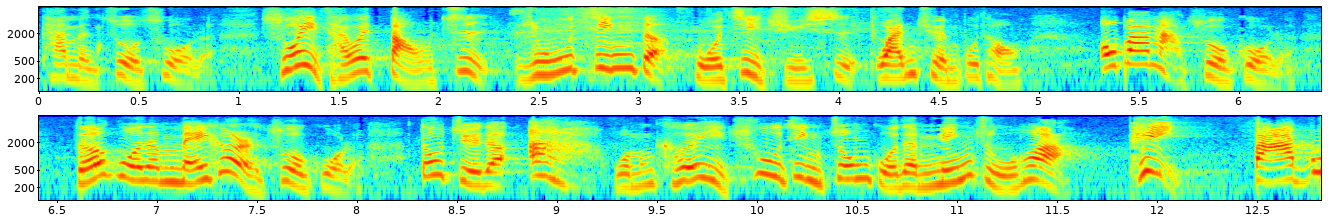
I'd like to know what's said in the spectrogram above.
他们做错了，所以才会导致如今的国际局势完全不同。奥巴马做过了，德国的梅克尔做过了，都觉得啊，我们可以促进中国的民主化，屁，打不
